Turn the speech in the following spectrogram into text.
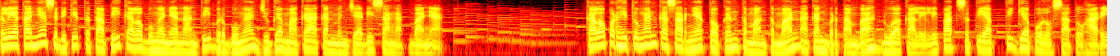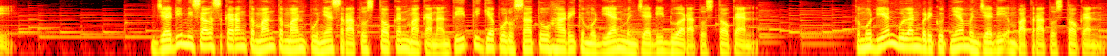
Kelihatannya sedikit tetapi kalau bunganya nanti berbunga juga maka akan menjadi sangat banyak. Kalau perhitungan kasarnya token teman-teman akan bertambah dua kali lipat setiap 31 hari. Jadi misal sekarang teman-teman punya 100 token maka nanti 31 hari kemudian menjadi 200 token. Kemudian bulan berikutnya menjadi 400 token.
